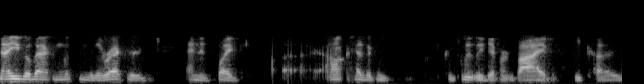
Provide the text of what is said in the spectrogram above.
Now you go back and listen to the record and it's like uh, has a com- completely different vibe because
